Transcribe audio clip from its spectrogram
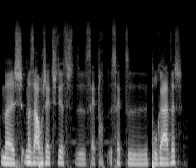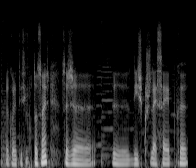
mas, mas há objetos desses de 7, 7 polegadas, a 45 rotações, ou seja, uh, discos dessa época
